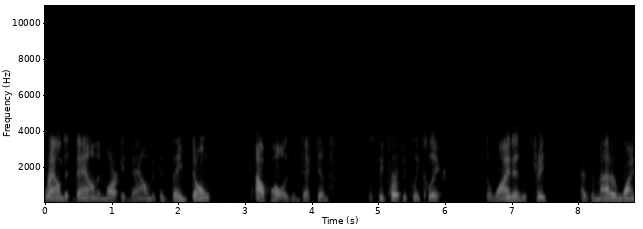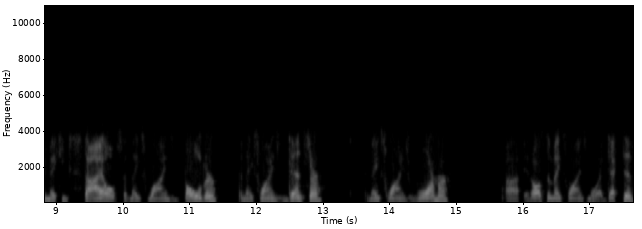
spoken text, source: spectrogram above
round it down and mark it down because they don't alcohol is addictive. Let's be perfectly clear. The wine industry, as a matter of winemaking styles, it makes wines bolder, it makes wines denser, it makes wines warmer. Uh, it also makes wines more addictive.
